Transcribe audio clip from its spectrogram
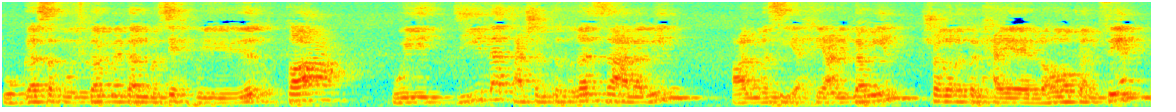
والجسد والدم ده المسيح بيقطع ويديلك عشان تتغذى على مين؟ على المسيح. يعني ده مين؟ شجرة الحياة. اللي هو كان فين؟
